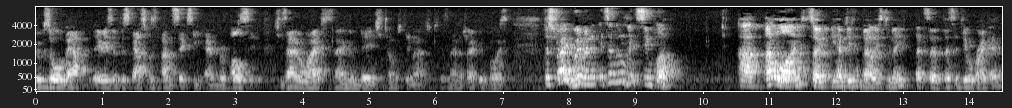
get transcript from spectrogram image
It was all about areas of disgust was unsexy and repulsive. She's overweight, she's no good in bed, she talks too much, she has an unattractive voice. For straight women, it's a little bit simpler. Uh, unaligned, so you have different values to me. That's a that's a deal breaker.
